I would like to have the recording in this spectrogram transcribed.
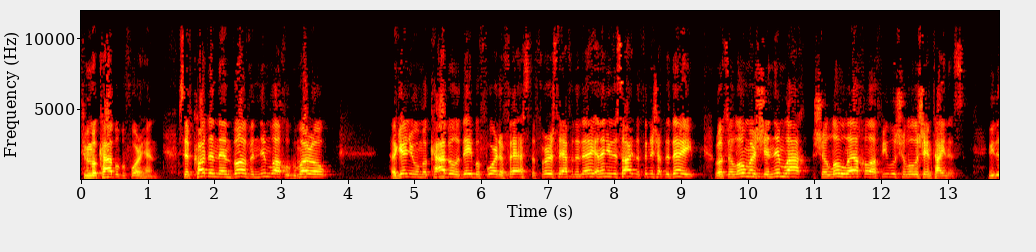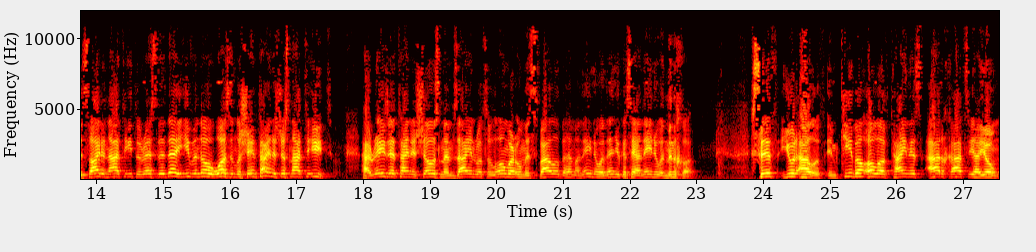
to be makabel beforehand. Sefkatan then vav and nimlach ugmaro. Again, you will makabel the day before the fast, the first half of the day, and then you decide to finish up the day. You decided not to eat the rest of the day, even though it wasn't l'shem tainus, just not to eat. Hareza tainus shows memzayin rotzalomar umispalo behem anenu, and then you can say anenu and mincha. Sif yud aleph im kibel olav tainus ad chatzi hayom.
